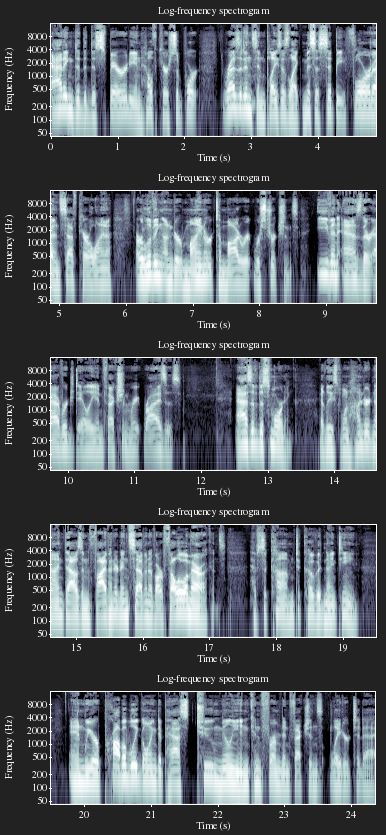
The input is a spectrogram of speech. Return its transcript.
Adding to the disparity in healthcare support, residents in places like Mississippi, Florida, and South Carolina are living under minor to moderate restrictions, even as their average daily infection rate rises. As of this morning, at least 109,507 of our fellow Americans have succumbed to COVID 19, and we are probably going to pass 2 million confirmed infections later today.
